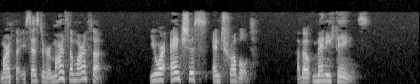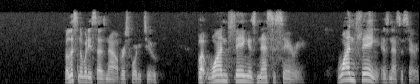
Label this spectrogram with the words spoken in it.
Martha. He says to her, Martha, Martha, you are anxious and troubled about many things. But listen to what he says now, verse 42. But one thing is necessary. One thing is necessary.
